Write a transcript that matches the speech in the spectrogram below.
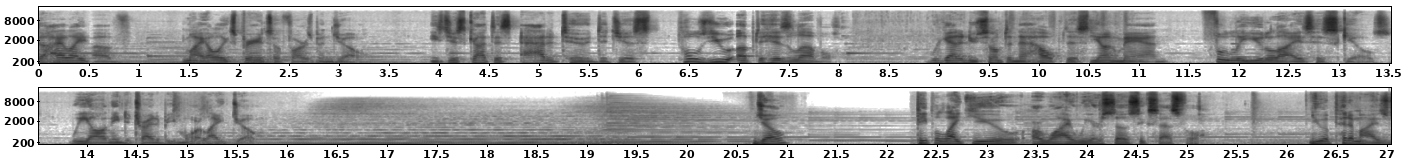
The highlight of my whole experience so far has been Joe. He's just got this attitude that just pulls you up to his level. We got to do something to help this young man fully utilize his skills. We all need to try to be more like Joe. Joe, people like you are why we are so successful. You epitomize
